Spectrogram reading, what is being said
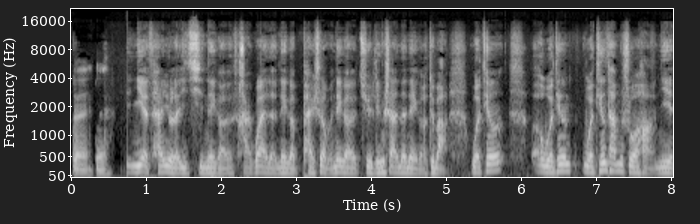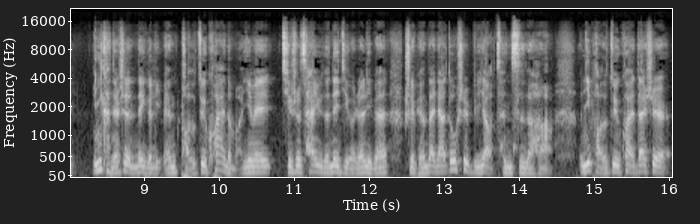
对对，你也参与了一期那个海怪的那个拍摄嘛？那个去灵山的那个，对吧？我听，呃，我听，我听他们说哈，你你肯定是那个里面跑得最快的嘛，因为其实参与的那几个人里边水平大家都是比较参差的哈。你跑得最快，但是。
